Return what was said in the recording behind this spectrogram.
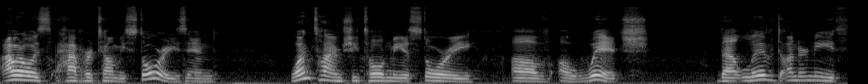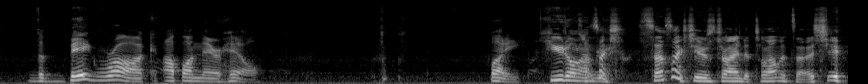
I would always have her tell me stories. And one time she told me a story of a witch that lived underneath the big rock up on their hill. Buddy, you don't sounds understand. like sounds like she was trying to traumatize you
